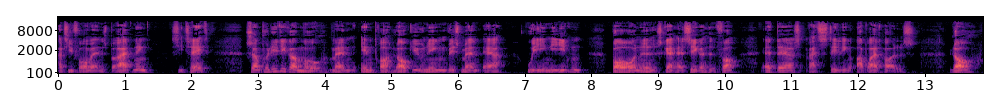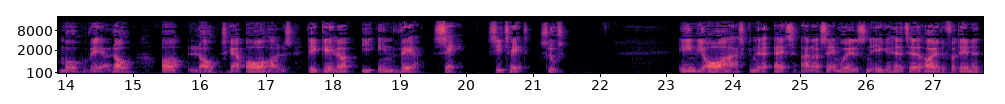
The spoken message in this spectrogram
partiformandens beretning, citat, som politiker må man ændre lovgivningen, hvis man er uenig i den. Borgerne skal have sikkerhed for, at deres retsstilling opretholdes. Lov må være lov, og lov skal overholdes. Det gælder i enhver sag. Citat slut. Egentlig overraskende, at Anders Samuelsen ikke havde taget højde for denne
